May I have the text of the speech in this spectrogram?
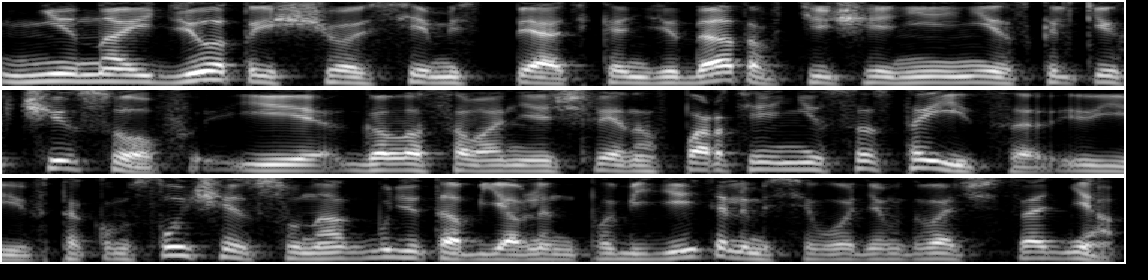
не найдет еще 75 кандидатов в течение нескольких часов, и голосование членов партии не состоится, и в таком случае Сунак будет объявлен победителем сегодня в 2 часа дня.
